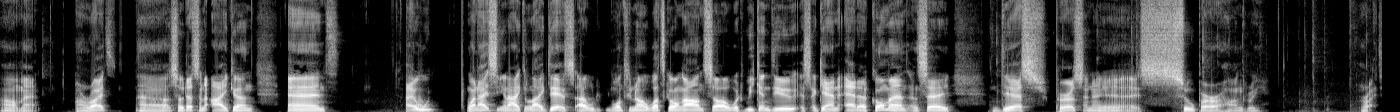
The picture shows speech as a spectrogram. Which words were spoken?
Oh, man. All right. Uh, so that's an icon. And I would when I see an icon like this, I would want to know what's going on. So what we can do is again add a comment and say, this person is super hungry. Right.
